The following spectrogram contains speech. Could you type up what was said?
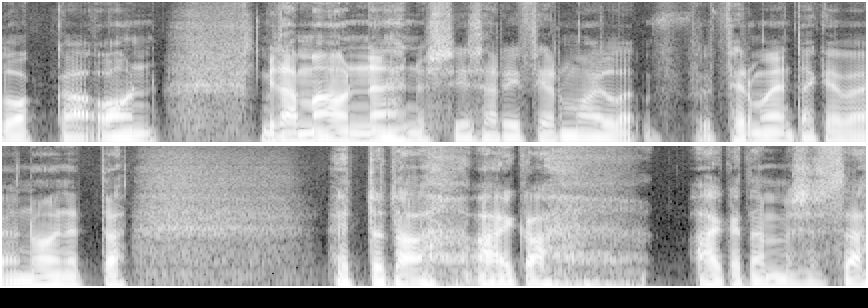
luokkaa on, mitä mä oon nähnyt siis eri firmoilla, firmojen tekevää ja noin, että, että tota, aika, aika tämmöisessä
